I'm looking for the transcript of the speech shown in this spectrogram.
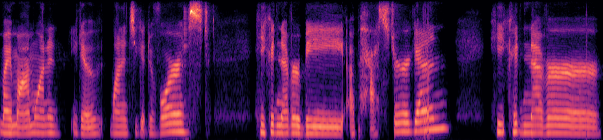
My mom wanted you know wanted to get divorced. He could never be a pastor again. He could never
